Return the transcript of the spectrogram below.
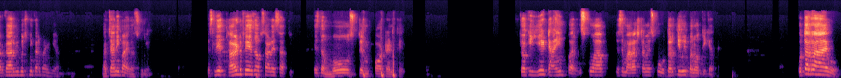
सरकार भी कुछ नहीं कर पाएगी आप बचा नहीं पाएगा सूर्य। इसलिए थर्ड phase of sade sati is the most important thing क्योंकि ये टाइम पर इसको आप, जैसे महाराष्ट्र में इसको उतरती हुई पनौती कहते हैं। उतर रहा है वो।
